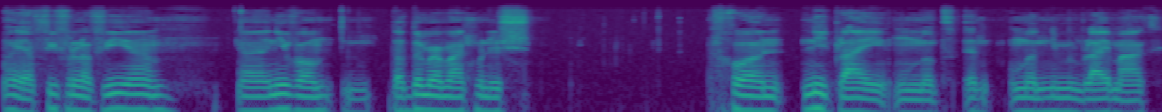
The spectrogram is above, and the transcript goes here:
Oh ja, Viva la Via. Uh, in ieder geval, dat nummer maakt me dus gewoon niet blij. Omdat het, omdat het niet meer blij maakt.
